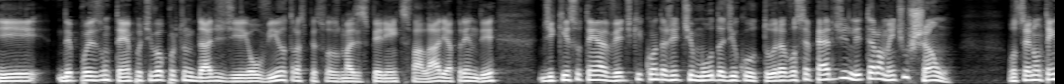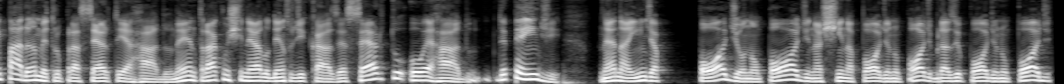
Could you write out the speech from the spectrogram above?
E depois de um tempo eu tive a oportunidade de ouvir outras pessoas mais experientes falar e aprender de que isso tem a ver de que quando a gente muda de cultura você perde literalmente o chão. Você não tem parâmetro para certo e errado, né? Entrar com chinelo dentro de casa é certo ou errado? Depende, né? Na Índia pode ou não pode, na China pode ou não pode, Brasil pode ou não pode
